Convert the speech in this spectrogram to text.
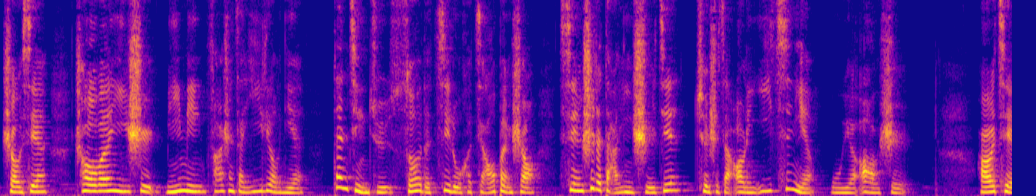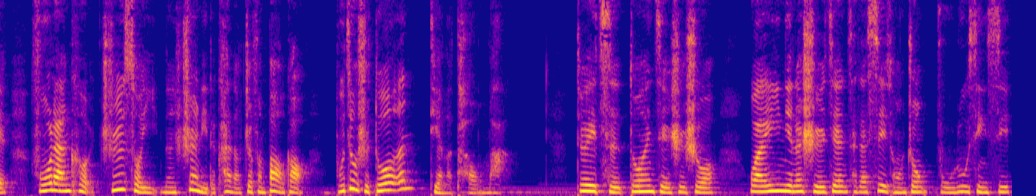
首先，丑闻一事明明发生在一六年，但警局所有的记录和脚本上显示的打印时间却是在二零一七年五月二日。而且，弗兰克之所以能顺利的看到这份报告，不就是多恩点了头吗？对此，多恩解释说：“晚一年的时间才在系统中补录信息，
